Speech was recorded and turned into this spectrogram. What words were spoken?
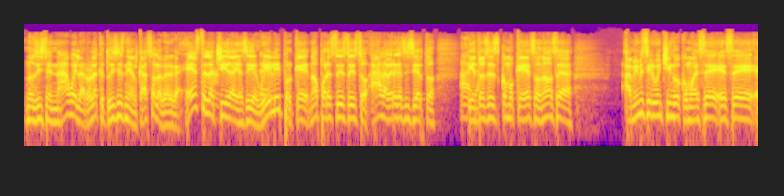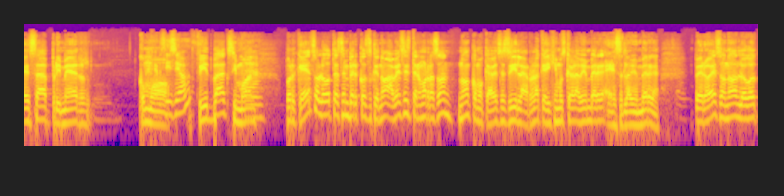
nos dicen, ah, güey, la rola que tú dices ni al caso, la verga. Esta es la chida. Y así, ¿really? ¿Por qué? No, por esto y esto y esto. Ah, la verga, sí es cierto. Ah, y ya. entonces, como que eso, ¿no? O sea, a mí me sirve un chingo como ese, ese, esa primer, como ¿Ejercicio? feedback, Simón. Porque eso luego te hacen ver cosas que no, a veces tenemos razón, ¿no? Como que a veces sí, la rola que dijimos que era la bien verga, esa es la bien verga. Pero eso, ¿no? Luego,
